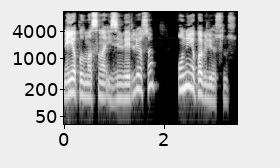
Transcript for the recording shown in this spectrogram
ne yapılmasına izin veriliyorsa onu yapabiliyorsunuz.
